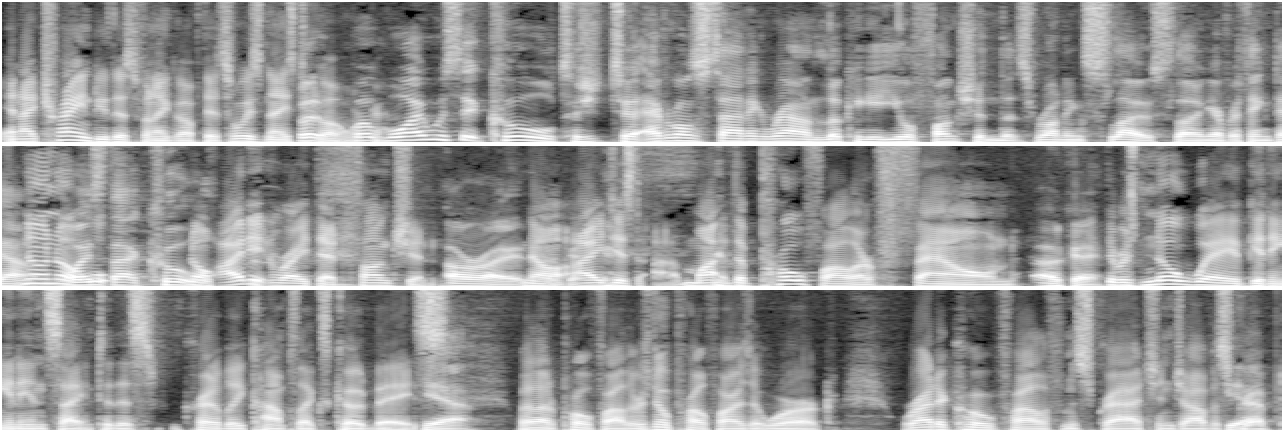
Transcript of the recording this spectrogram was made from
And I try and do this when I go up there. It's always nice to go. But, but why was it cool to, to everyone standing around looking at your function that's running slow, slowing everything down? no, no, Why is that cool? No, I didn't write that function. All right, No, okay. I just my the profiler found. Okay. There was no way of getting an insight into this incredibly complex code base. Yeah. Without a profiler, there's no profilers at work. Write a profiler from scratch in JavaScript,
